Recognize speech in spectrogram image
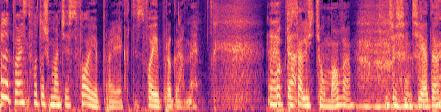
Ale państwo też macie swoje projekty, swoje programy. E, Podpisaliście umowę 10.1.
